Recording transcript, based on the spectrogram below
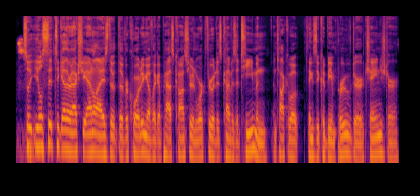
So. You'll sit together and actually analyze the, the recording of like a past concert and work through it as kind of as a team and, and talk about things that could be improved or changed or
